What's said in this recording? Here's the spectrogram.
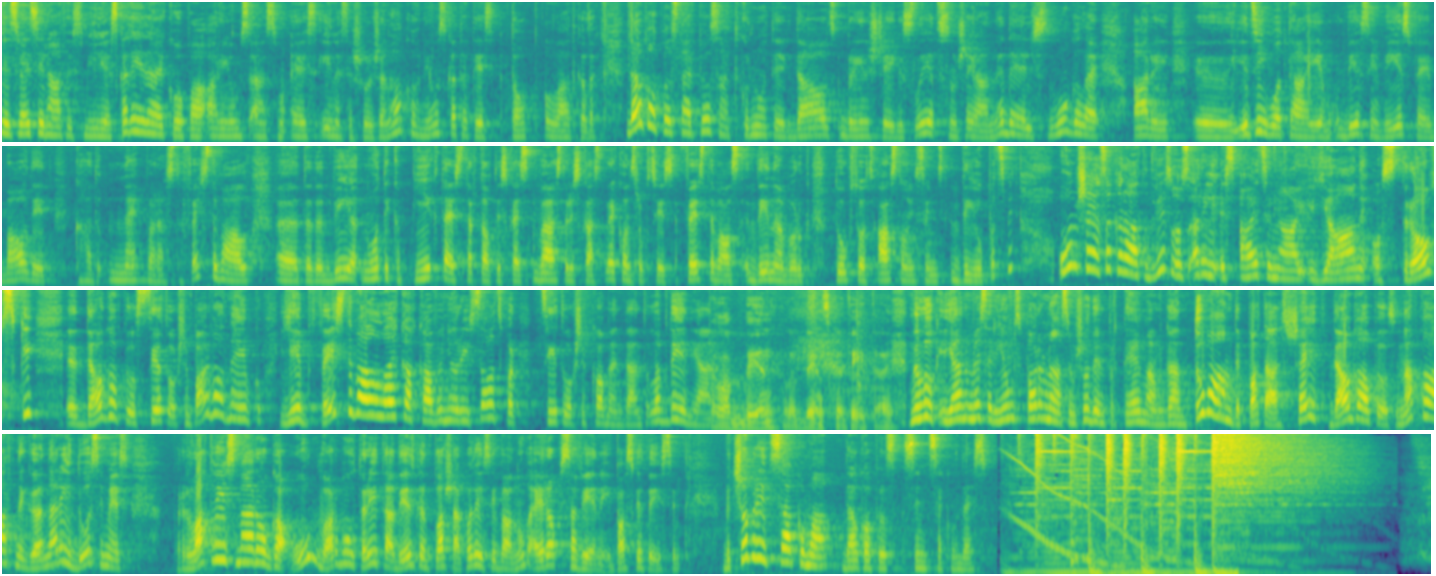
Esiet sveicināti, mīļie skatītāji! Kopā ar jums esmu es Inese Šuļžanoko un jūs skatāties Top Latgale. Daugavpils tā ir pilsēta, kur notiek daudz brīnišķīgas lietas, un šajā nedēļas nogalē arī e, iedzīvotājiem un viesiem bija iespēja baudīt kādu neparastu festivālu. E, tad bija notika piektais startautiskais vēsturiskās rekonstrukcijas festivāls Dinaburg 1812, un šajā sakarā tad viesos arī es aicināju Jāni Ostrovski, Daugavpils Daugavpils cietokšņa pārvaldnieku, jeb festivāla laikā, kā viņu arī sauc par cietokšņa komendantu. Labdien, Jāni! Labdien, labdien skatītāji! Nu, lūk, jā, nu mēs ar jums parunāsim šodien par tēmām gan tuvām, tepatās šeit, Daugavpils un apkārtni, gan arī dosimies Latvijas mērogā un varbūt arī tā diezgan plašāk patiesībā, nu, Eiropas Savienību paskatīsim. Bet šobrīd sākumā Daugavpils 100 sekundēs.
